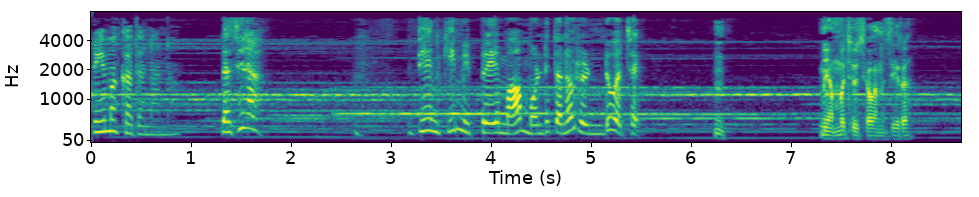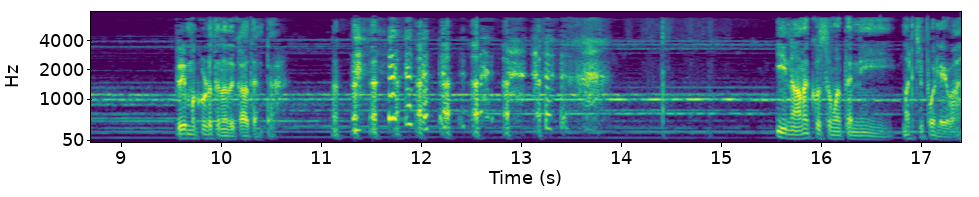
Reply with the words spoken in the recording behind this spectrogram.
ప్రేమ కదా నాన్న? నజీరా దీనికి మీ ప్రేమ మొండితనం రెండు వచ్చాయి. మీ అమ్మ చూసావా నజీరా? ప్రేమ కూడా తినదు కాదంట. ఈ నాన్న కోసం అతన్ని మర్చిపోలేవా?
